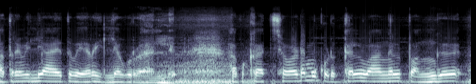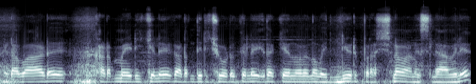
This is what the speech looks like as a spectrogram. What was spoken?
അത്രയും വലിയ ആയത്ത് വേറെ ഇല്ല ഖുർആാനിൽ അപ്പോൾ കച്ചവടം കൊടുക്കൽ വാങ്ങൽ പങ്ക് ഇടപാട് കടം മേടിക്കൽ കടം തിരിച്ചു കൊടുക്കൽ ഇതൊക്കെ എന്ന് പറയുന്ന വലിയൊരു പ്രശ്നമാണ് ഇസ്ലാമിൽ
